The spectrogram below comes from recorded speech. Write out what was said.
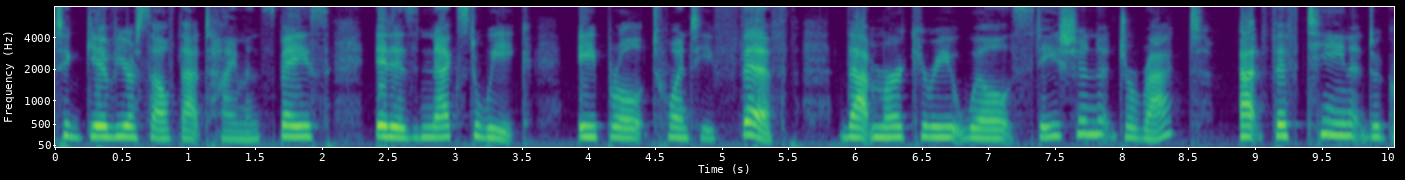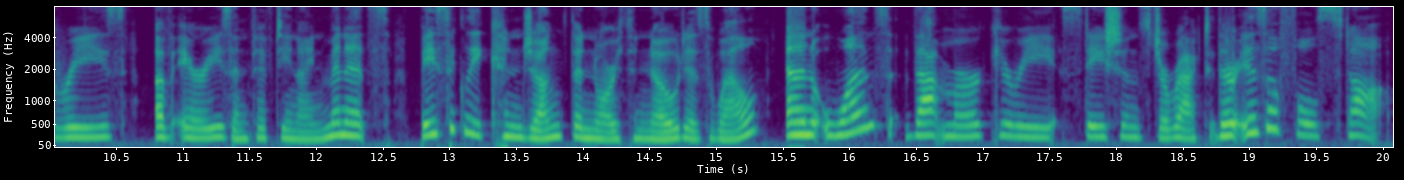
to give yourself that time and space. It is next week, April 25th, that Mercury will station direct at 15 degrees of Aries and 59 minutes, basically conjunct the North Node as well. And once that Mercury stations direct, there is a full stop.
